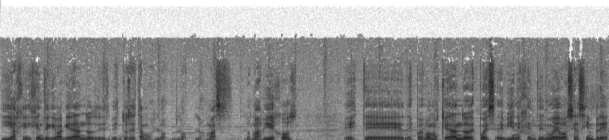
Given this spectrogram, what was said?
y hay gente que va quedando. Entonces estamos los, los, más los más viejos, este, después vamos quedando, después eh, viene gente nueva, o sea, siempre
